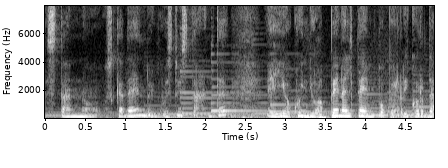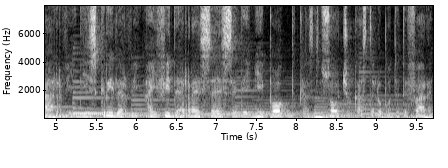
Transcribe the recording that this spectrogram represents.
stanno scadendo in questo istante e io quindi ho appena il tempo per ricordarvi di iscrivervi ai feed RSS dei miei podcast Sociocast lo potete fare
